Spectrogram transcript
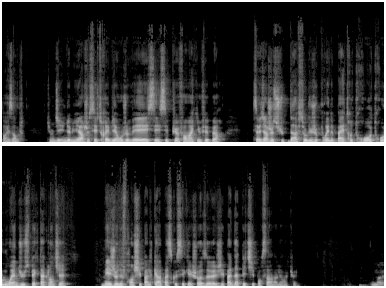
Par exemple, tu me dis une demi-heure, je sais très bien où je vais. C'est, c'est plus un format qui me fait peur. Ça veut dire, je suis d'absolu, je pourrais ne pas être trop, trop loin du spectacle entier. Mais je ne franchis pas le cas parce que c'est quelque chose, euh, j'ai pas d'appétit pour ça à l'heure actuelle. Ouais.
